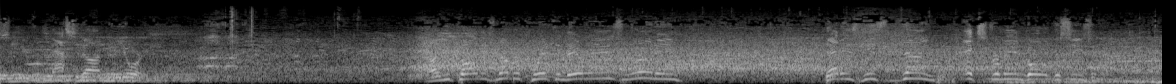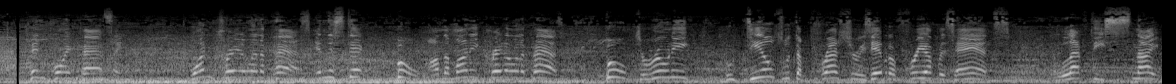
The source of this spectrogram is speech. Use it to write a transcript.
senior from Macedon, New York. Now you call his number, Quinton. There is Rooney. That is his ninth extra man goal of the season. Pinpoint passing. One cradle and a pass. In the stick, boom. On the money, cradle and a pass. Boom to Rooney, who deals with the pressure. He's able to free up his hands. Lefty snipe.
